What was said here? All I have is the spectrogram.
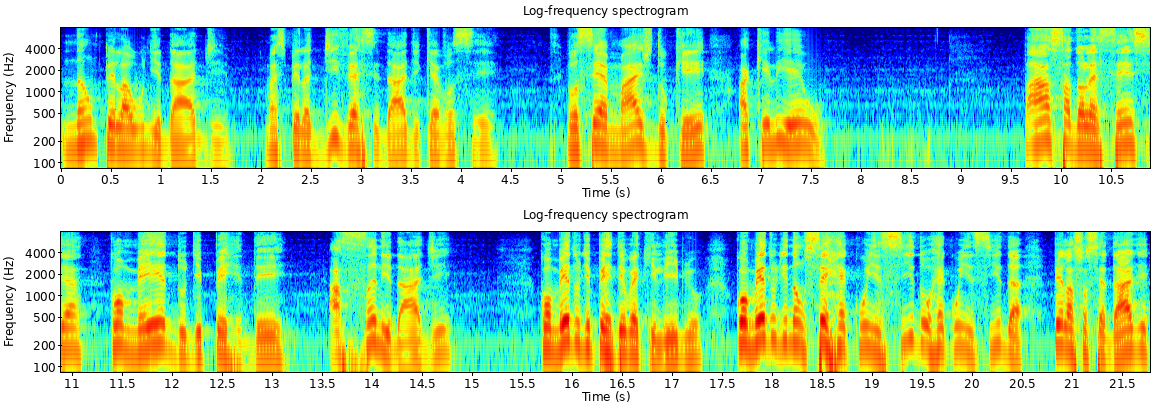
não pela unidade, mas pela diversidade que é você. Você é mais do que aquele eu. Passa a adolescência com medo de perder a sanidade, com medo de perder o equilíbrio, com medo de não ser reconhecido ou reconhecida pela sociedade,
